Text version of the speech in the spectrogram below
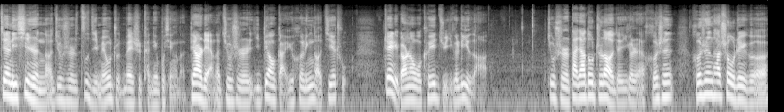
建立信任呢，就是自己没有准备是肯定不行的。第二点呢，就是一定要敢于和领导接触。这里边呢，我可以举一个例子啊，就是大家都知道的一个人和珅。和珅他受这个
